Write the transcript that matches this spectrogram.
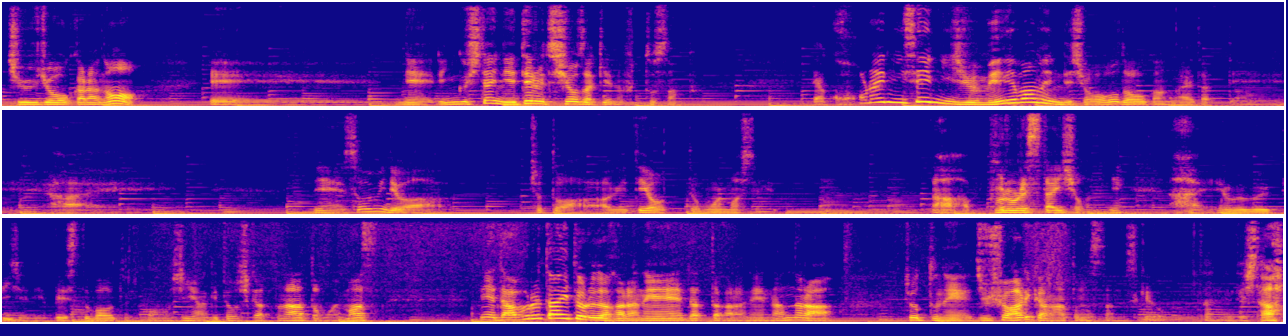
柱上からの、えー、ねリング下に寝てる塩崎へのフットスタンプ。いやこれ2020名場面でしょどう考えたって。はい。ねそういう意味ではちょっと上げてよって思いましたけどあプロレス大賞にね、はい、MVP じゃねベストバウトにこのシーン上げてほしかったなと思います。ね、ダブルタイトルだからね、だったからね、なんなら、ちょっとね、受賞ありかなと思ってたんですけど、残念でした。はい。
